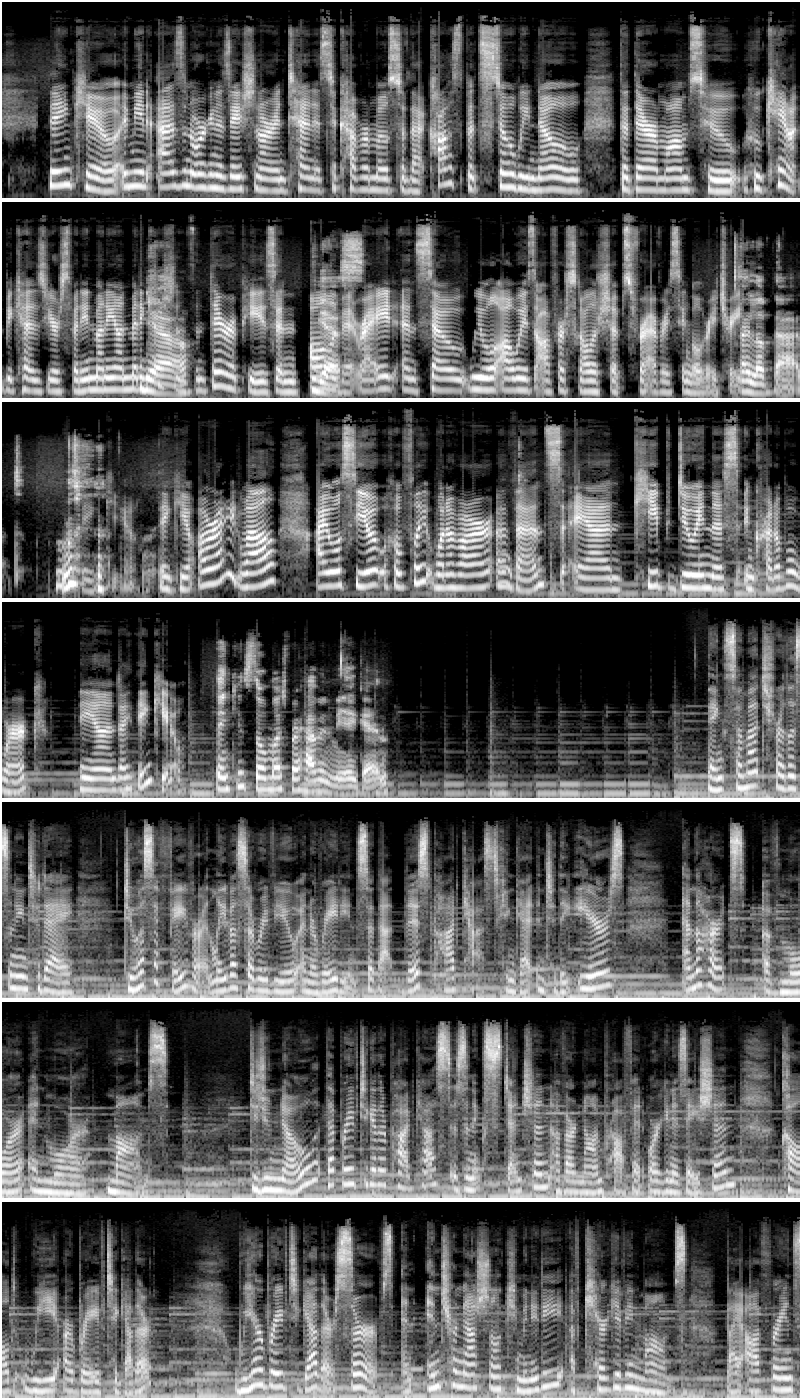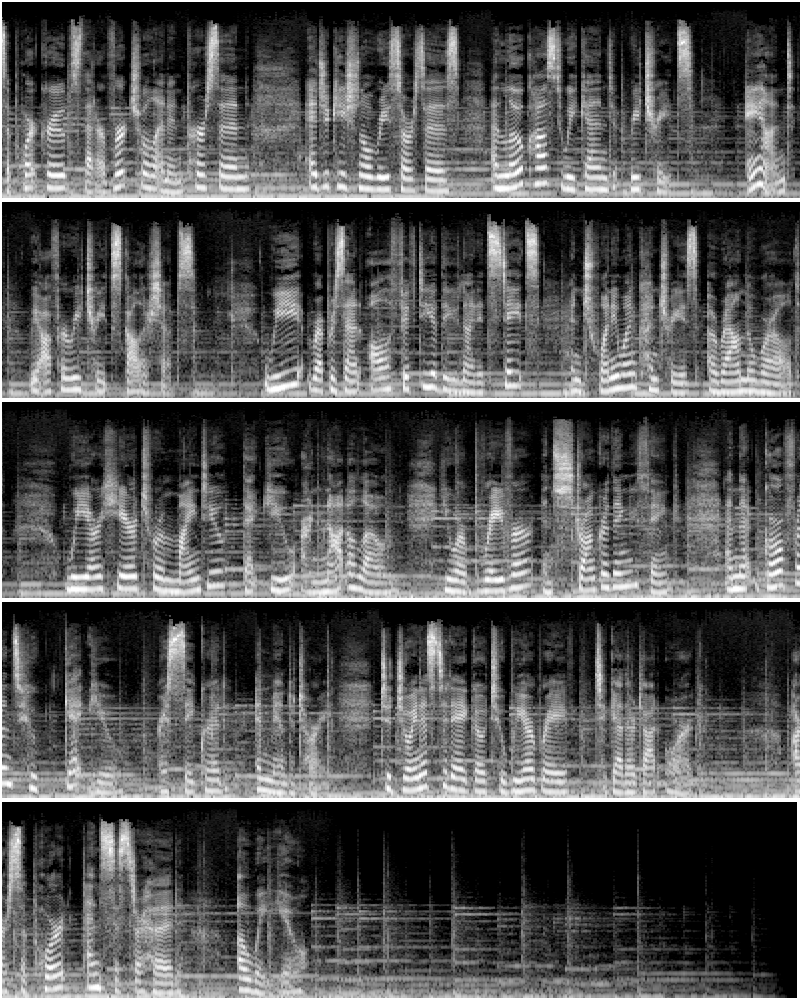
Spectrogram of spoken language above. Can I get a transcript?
Thank you. I mean, as an organization, our intent is to cover most of that cost, but still, we know that there are moms who who can't because you're spending money on medications yeah. and therapies and all yes. of it, right? And so, we will always offer scholarships for every single retreat. I love that. Thank you. Thank you. All right. Well, I will see you hopefully at one of our events and keep doing this incredible work. And I thank you. Thank you so much for having me again. Thanks so much for listening today. Do us a favor and leave us a review and a rating so that this podcast can get into the ears and the hearts of more and more moms. Did you know that Brave Together podcast is an extension of our nonprofit organization called We Are Brave Together? We Are Brave Together serves an international community of caregiving moms by offering support groups that are virtual and in person, educational resources, and low cost weekend retreats. And we offer retreat scholarships. We represent all 50 of the United States and 21 countries around the world. We are here to remind you that you are not alone. You are braver and stronger than you think, and that girlfriends who get you are sacred and mandatory. To join us today, go to wearebravetogether.org. Our support and sisterhood await you.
